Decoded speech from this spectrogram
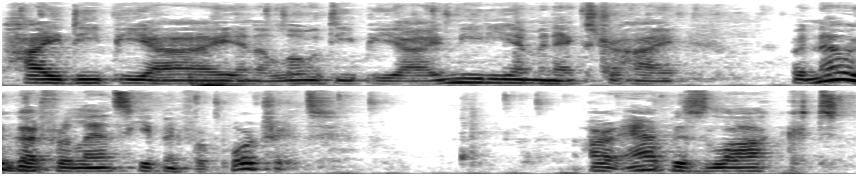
high DPI and a low DPI, medium and extra high. But now we've got for landscape and for portrait. Our app is locked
